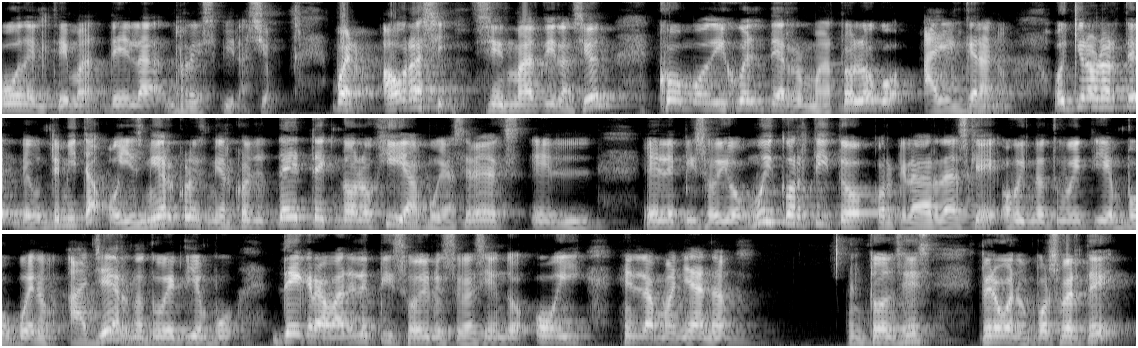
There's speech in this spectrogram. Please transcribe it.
con el tema de la respiración. Bueno, ahora sí, sin más dilación, como dijo el dermatólogo, al grano. Hoy quiero hablarte de un temita, hoy es miércoles, miércoles de tecnología, voy a hacer el, el, episodio muy cortito porque la verdad es que hoy no tuve tiempo, bueno, ayer no tuve tiempo de grabar el episodio, lo estoy haciendo hoy en la mañana. Entonces, pero bueno, por suerte,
